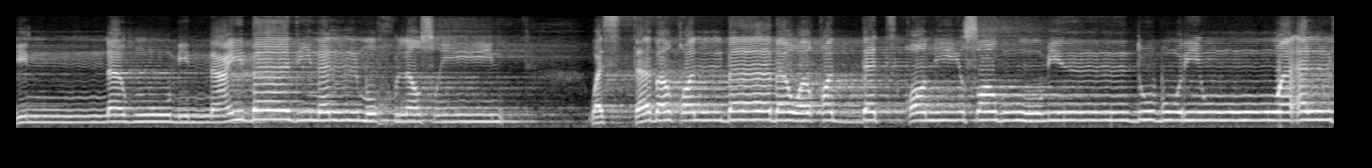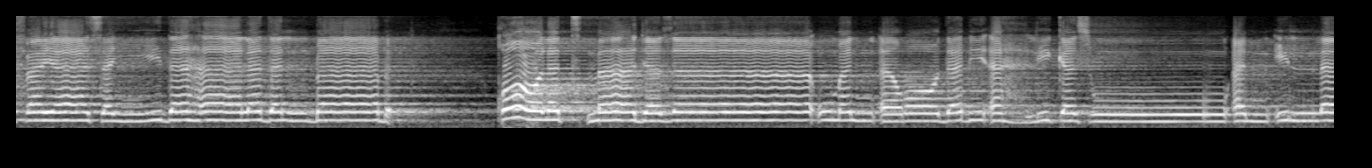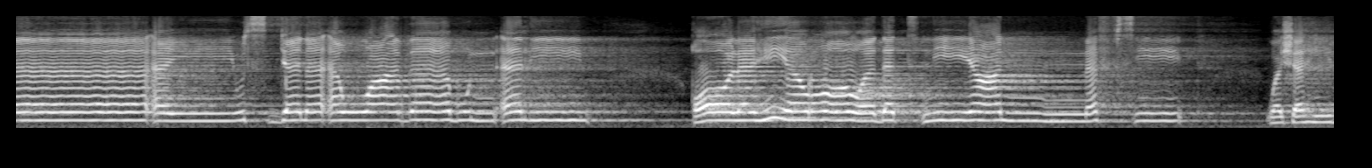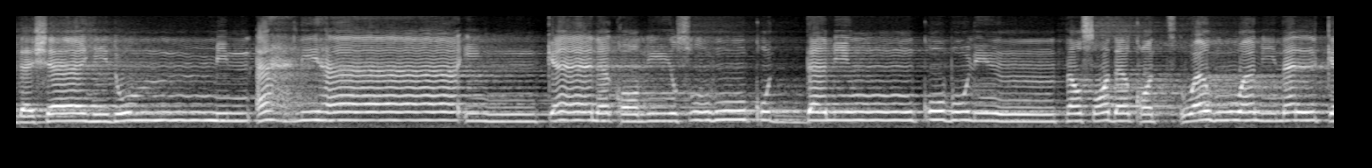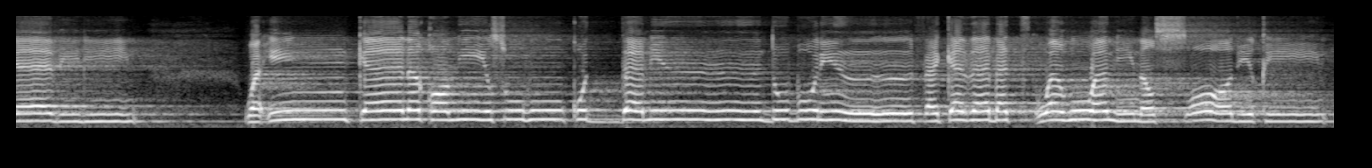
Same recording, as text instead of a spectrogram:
إنه من عبادنا المخلصين. واستبق الباب وقدت قميصه من دبر وألف يا سيدها لدى الباب. قالت ما جزاء من أراد بأهلك سوءا إلا أن يسجن أو عذاب أليم. قال هي راودتني عن نفسي وشهد شاهد من أهلها إن كان قميصه قد من قبل فصدقت وهو من الكاذبين. وإن كان قميصه قد من دبر فكذبت وهو من الصادقين.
